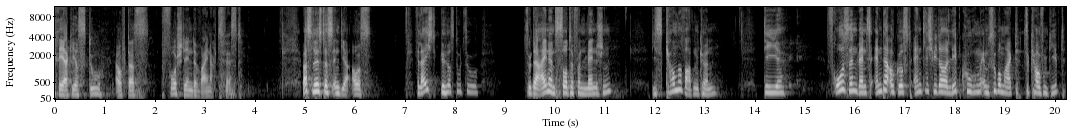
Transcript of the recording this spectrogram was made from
reagierst du auf das bevorstehende Weihnachtsfest? Was löst es in dir aus? Vielleicht gehörst du zu, zu der einen Sorte von Menschen, die es kaum erwarten können, die froh sind, wenn es Ende August endlich wieder Lebkuchen im Supermarkt zu kaufen gibt,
